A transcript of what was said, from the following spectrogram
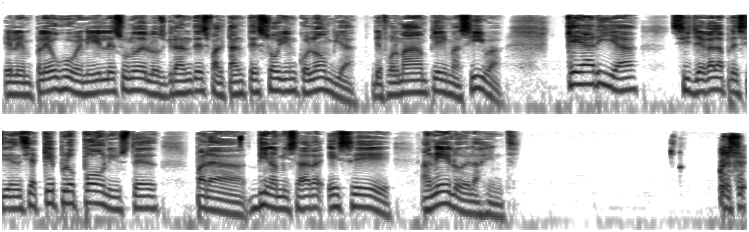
El empleo juvenil es uno de los grandes faltantes hoy en Colombia, de forma amplia y masiva. ¿Qué haría si llega a la presidencia? ¿Qué propone usted para dinamizar ese anhelo de la gente? Pues eh,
